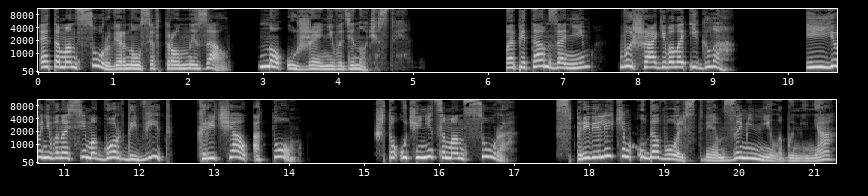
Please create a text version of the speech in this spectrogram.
Это Мансур вернулся в тронный зал, но уже не в одиночестве. По пятам за ним вышагивала игла, и ее невыносимо гордый вид кричал о том, что ученица Мансура с превеликим удовольствием заменила бы меня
